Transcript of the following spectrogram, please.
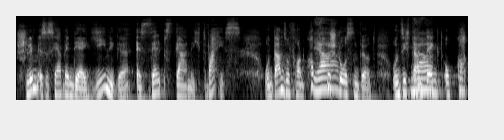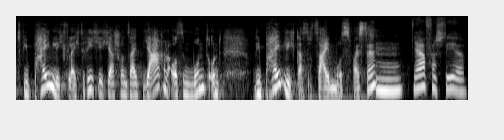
Schlimm ist es ja, wenn derjenige es selbst gar nicht weiß und dann so vor den Kopf ja. gestoßen wird und sich dann ja. denkt, oh Gott, wie peinlich, vielleicht rieche ich ja schon seit Jahren aus dem Mund und wie peinlich das sei sein muss, weißt du? Mhm. Ja, verstehe.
